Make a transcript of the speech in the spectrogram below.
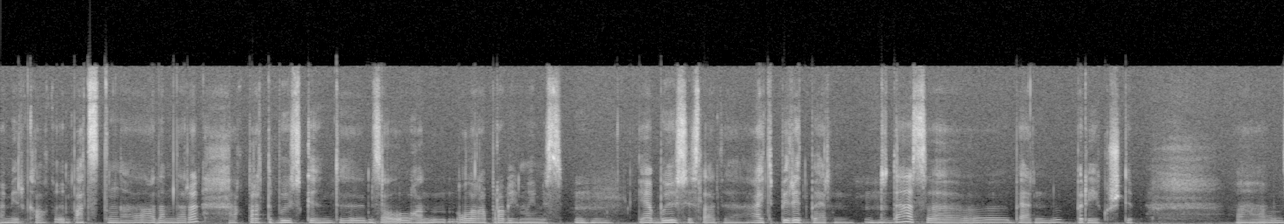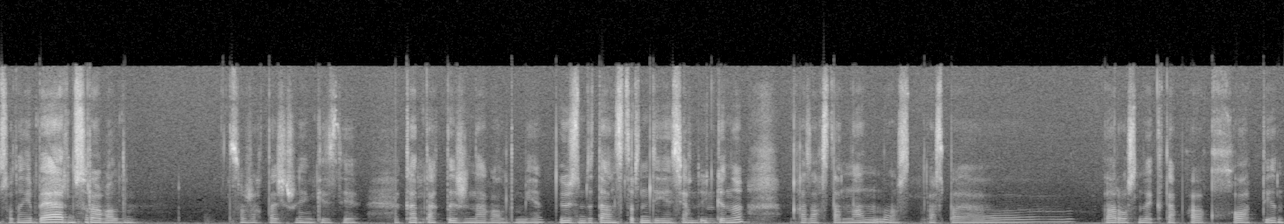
америкалық батыстың адамдары. Ақпаратты бөліскенді мысалы оған оларға проблема емес. Иә бөлісе салады айтып береді бәрін. Тұтас бәрін бір екі үш деп содан кейін бәрін сұрап алдым. Сол жақта жүрген кезде. Контакты жинап алдым иә. Өзімді таныстырдым деген сияқты өйткені қазақстаннан баспалар осындай кітапқа құқық алады деген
